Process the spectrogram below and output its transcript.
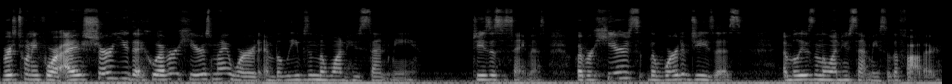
Verse 24 I assure you that whoever hears my word and believes in the one who sent me, Jesus is saying this, whoever hears the word of Jesus and believes in the one who sent me, so the Father,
